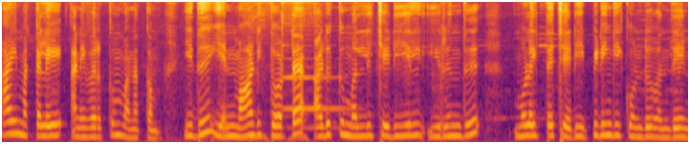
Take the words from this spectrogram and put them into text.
ஹாய் மக்களே அனைவருக்கும் வணக்கம். இது என் மாடித்தோட்ட அடுக்கு மல்லி செடியில் இருந்து முளைத்த செடி பிடுங்கி கொண்டு வந்தேன்.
